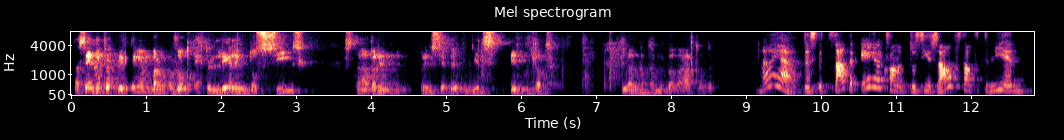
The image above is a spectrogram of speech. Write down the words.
dat zijn de verplichtingen, maar rond echt een leerlingdossier staat er in principe niets in dat, hoe lang dat dan moet bewaard worden. Ah ja, dus het staat er eigenlijk van het dossier zelf staat het er niet in.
